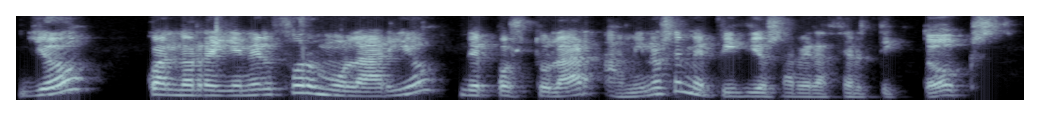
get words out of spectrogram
Yo, cuando rellené el formulario de postular, a mí no se me pidió saber hacer TikToks.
